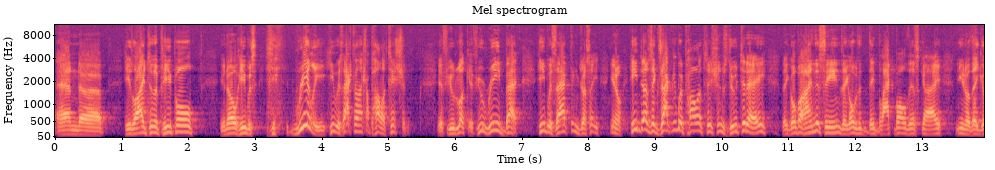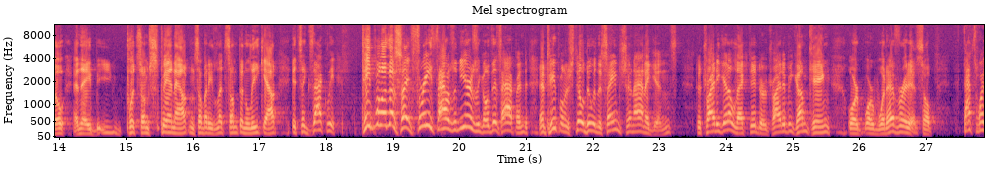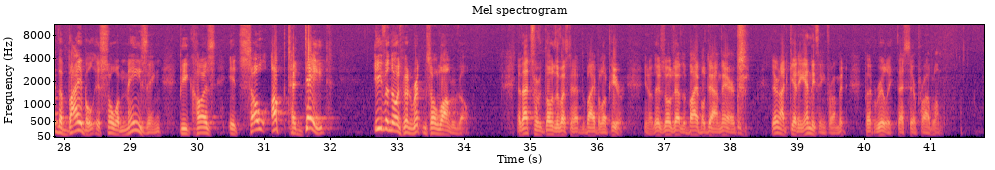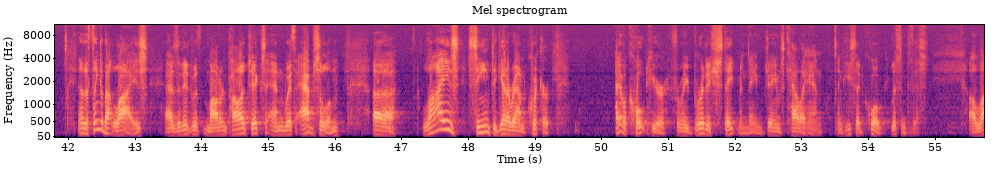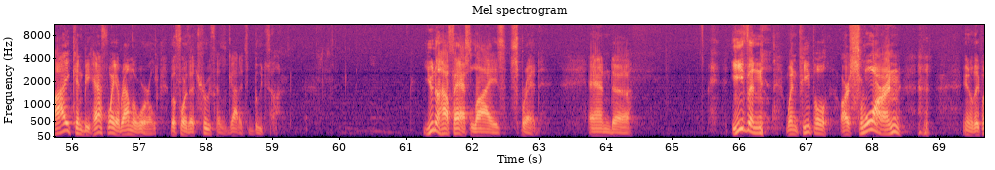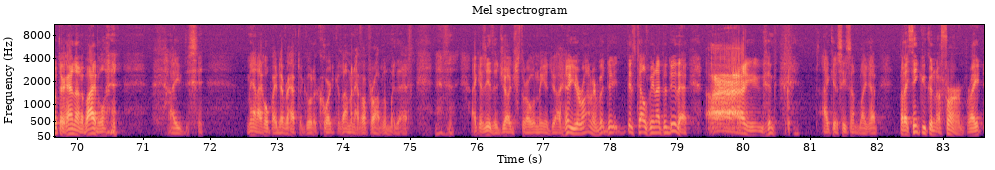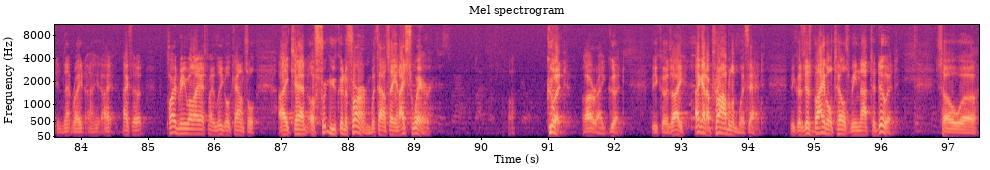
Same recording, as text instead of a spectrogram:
and uh, he lied to the people. You know, he was he, really he was acting like a politician. If you look, if you read back, he was acting just like, you know, he does exactly what politicians do today. They go behind the scenes, they go, they blackball this guy, you know, they go and they put some spin out and somebody lets something leak out. It's exactly, people are the same. 3,000 years ago this happened, and people are still doing the same shenanigans to try to get elected or try to become king or, or whatever it is. So that's why the Bible is so amazing because it's so up to date, even though it's been written so long ago. Now, that's for those of us that have the Bible up here. You know, there's those that have the Bible down there. They're not getting anything from it, but really, that's their problem. Now, the thing about lies, as it is with modern politics and with Absalom, uh, lies seem to get around quicker. I have a quote here from a British statesman named James Callaghan, and he said, quote, listen to this. A lie can be halfway around the world before the truth has got its boots on. You know how fast lies spread. And uh, even when people are sworn, you know, they put their hand on a Bible. I, man, I hope I never have to go to court because I'm going to have a problem with that. I can see the judge throwing me a judge. Hey, Your Honor, but this tells me not to do that. Ah, I can see something like that. But I think you can affirm, right? Isn't that right? I, I, I pardon me while I ask my legal counsel. I can affirm, you can affirm without saying, I swear. Good. All right, good. Because I, I got a problem with that because this Bible tells me not to do it. So, uh,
